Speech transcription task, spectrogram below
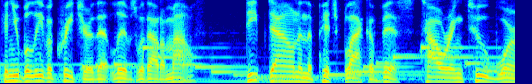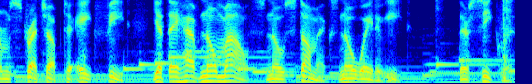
Can you believe a creature that lives without a mouth? Deep down in the pitch-black abyss, towering tube worms stretch up to eight feet, yet they have no mouths, no stomachs, no way to eat. Their secret.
